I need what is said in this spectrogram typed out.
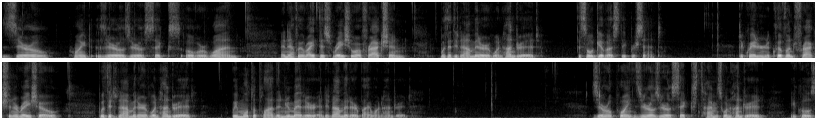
0.006 over 1. And if we write this ratio or fraction with a denominator of 100, this will give us the percent. To create an equivalent fraction or ratio with a denominator of 100, we multiply the numerator and denominator by 100. 0.006 times 100 equals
